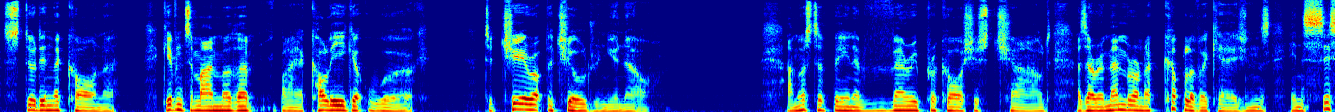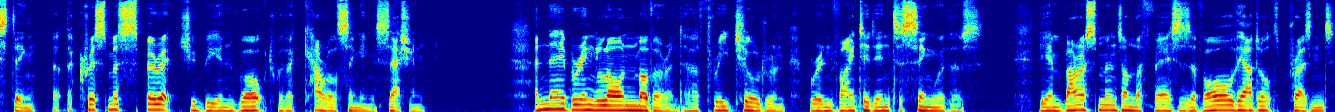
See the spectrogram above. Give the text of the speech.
stood in the corner, given to my mother by a colleague at work, to cheer up the children, you know. I must have been a very precocious child, as I remember on a couple of occasions insisting that the Christmas spirit should be invoked with a carol singing session. A neighbouring lone mother and her three children were invited in to sing with us. The embarrassment on the faces of all the adults present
